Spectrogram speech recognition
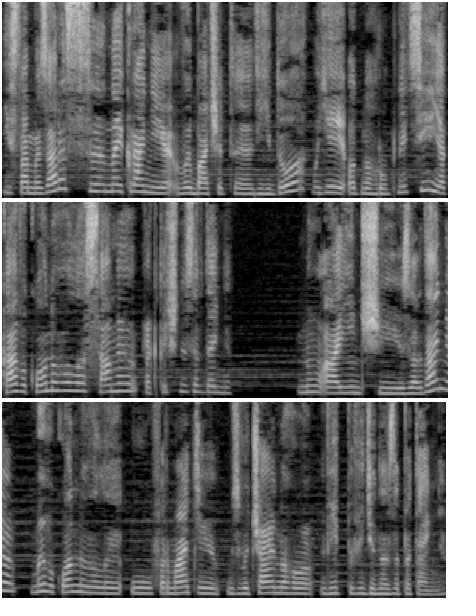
І саме зараз на екрані ви бачите відео моєї одногрупниці, яка виконувала саме практичне завдання. Ну а інші завдання ми виконували у форматі звичайного відповіді на запитання.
